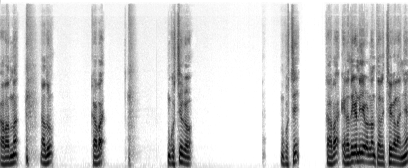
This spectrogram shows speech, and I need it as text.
കറന്ന് അതും കവ കുച്ച് കുച്ച് കവ ഇടതുകണ്ടിയ വെള്ളം തെളിച്ച് കളഞ്ഞ്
